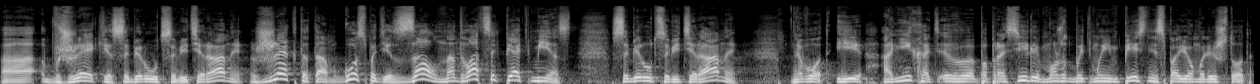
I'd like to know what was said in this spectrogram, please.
а, в ЖЭКе соберутся ветераны. ЖЭК-то там, господи, зал на 25 мест. Соберутся ветераны, вот, и они хот- э, попросили, может быть, мы им песни споем или что-то.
